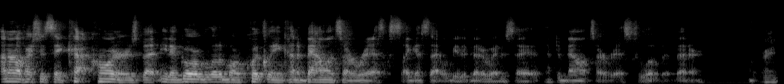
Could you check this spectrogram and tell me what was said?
I don't know if I should say cut corners, but you know, go a little more quickly and kind of balance our risks. I guess that would be the better way to say it. Have to balance our risks a little bit better. Right.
